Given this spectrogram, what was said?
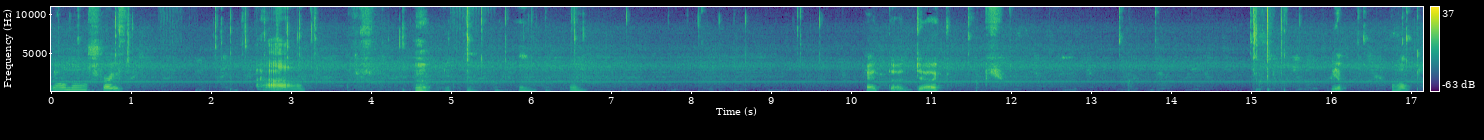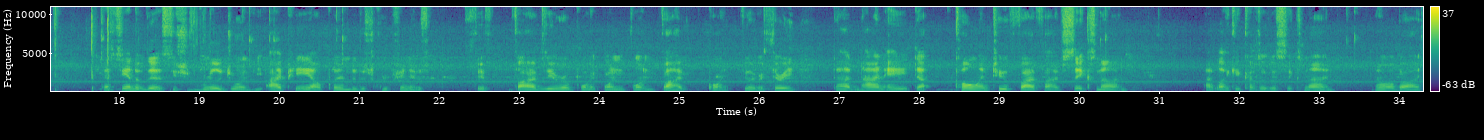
No, no, strafe. Ah. Hit the deck. Yep. Well, that's the end of this. You should really join. The IP I'll put in the description is 50.115.03.98. colon 25569. I like it because of the 69. Oh, well, bye.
